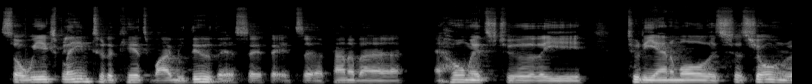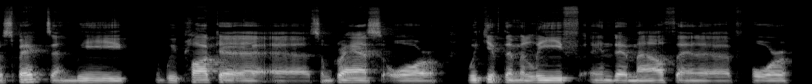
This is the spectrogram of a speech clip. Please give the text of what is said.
So we explain to the kids why we do this. It, it's a kind of a, a homage to the to the animal. It's showing respect, and we we pluck uh, uh, some grass or we give them a leaf in their mouth uh, for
